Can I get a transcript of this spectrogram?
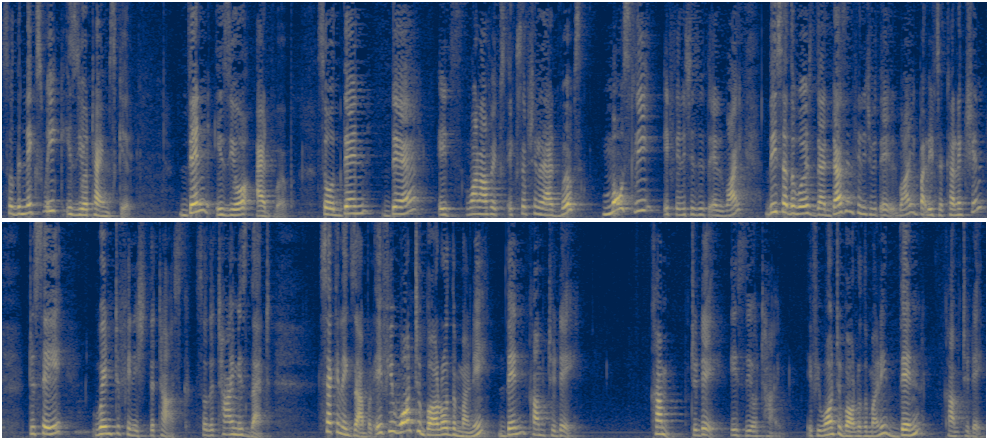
So the next week is your time scale. Then is your adverb. So then there it's one of ex- exceptional adverbs. Mostly it finishes with ly. These are the words that doesn't finish with ly but it's a connection to say when to finish the task. So the time is that. Second example, if you want to borrow the money, then come today. Come today is your time. If you want to borrow the money, then come today.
